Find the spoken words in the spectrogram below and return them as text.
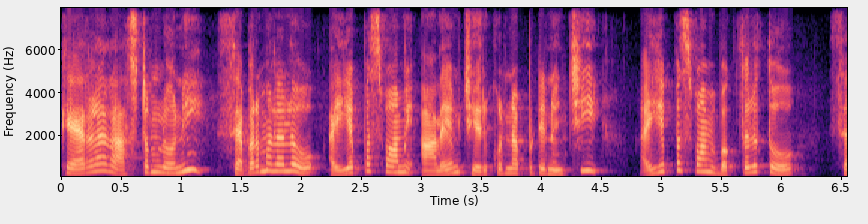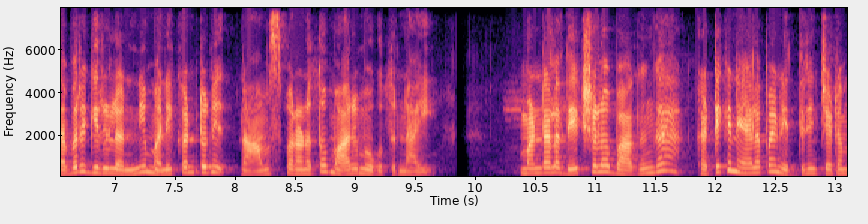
కేరళ రాష్ట్రంలోని శబరిమలలో అయ్యప్ప స్వామి ఆలయం చేరుకున్నప్పటి నుంచి అయ్యప్ప స్వామి భక్తులతో శబరిగిరులన్నీ మణికంఠుని నామస్మరణతో మారుమోగుతున్నాయి. మండల దీక్షలో భాగంగా కటిక నేలపై నిద్రించడం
